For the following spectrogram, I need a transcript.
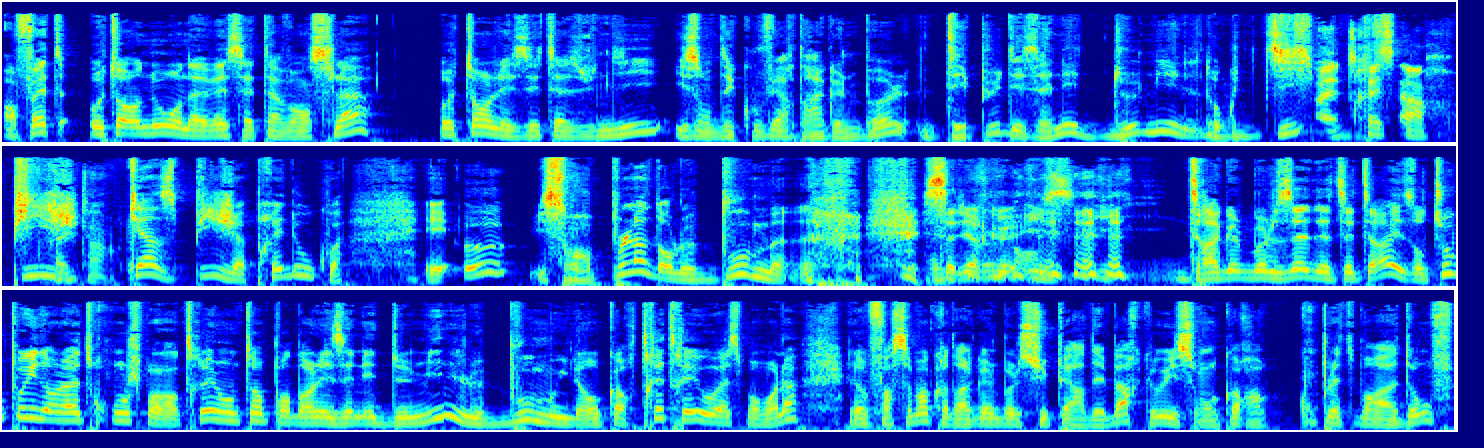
en fait, autant nous on avait cette avance là, autant les États-Unis, ils ont découvert Dragon Ball début des années 2000. Donc 10 Ouais, très tard. piges, Très tard. 15 piges après nous, quoi. Et eux, ils sont en plein dans le boom. C'est-à-dire que ils- ils- Dragon Ball Z, etc., ils ont tout pris dans la tronche pendant très longtemps, pendant les années 2000. Le boom, il est encore très très haut à ce moment-là. Et donc forcément, quand Dragon Ball Super débarque, eux, ils sont encore complètement à donf.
